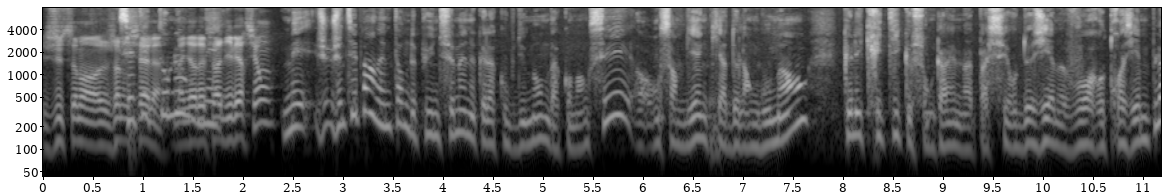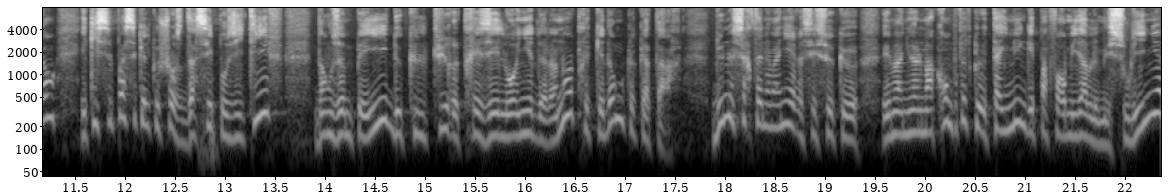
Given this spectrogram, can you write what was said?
Justement, Jean-Michel, étonnant, manière de mais- faire diversion Mais je, je ne sais pas, en même temps, depuis une semaine que la Coupe du Monde a commencé, on sent bien qu'il y a de l'engouement, que les critiques sont quand même passées au deuxième, voire au troisième plan, et qu'il se passe quelque chose d'assez positif dans un pays de culture très éloignée de la nôtre, qui est donc le Qatar. D'une certaine manière, et c'est ce que Emmanuel Macron, peut-être que le timing n'est pas formidable, mais souligne,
